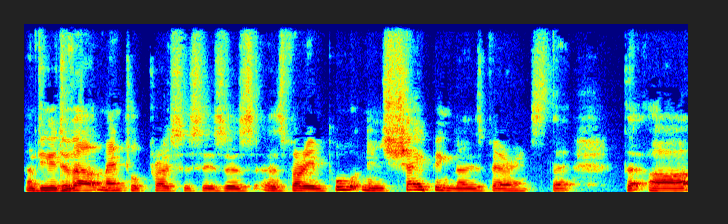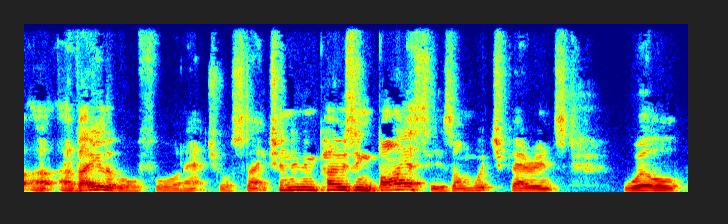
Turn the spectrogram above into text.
and view developmental processes as, as very important in shaping those variants that, that are uh, available for natural selection and imposing biases on which variants will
